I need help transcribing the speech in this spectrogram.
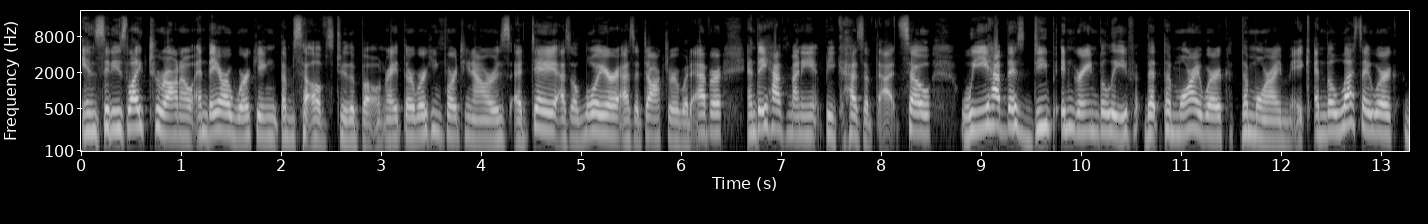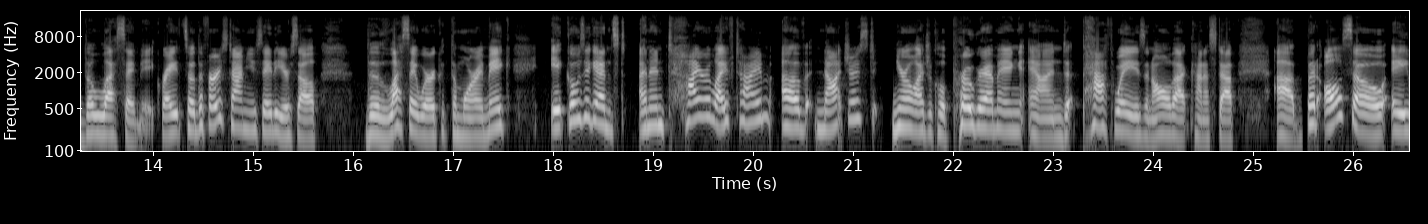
in cities like Toronto and they are working themselves to the bone, right? They're working 14 hours a day as a lawyer, as a doctor, whatever, and they have money because of that. So we have this deep ingrained belief that the more I work, the more I make. And the less I work, the less I make, right? So the first time you say to yourself, the less I work, the more I make, it goes against an entire lifetime of not just neurological programming and pathways and all that kind of stuff, uh, but also a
